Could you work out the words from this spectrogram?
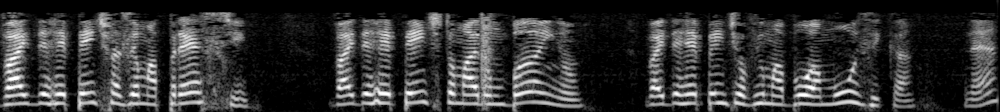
vai de repente fazer uma prece vai de repente tomar um banho, vai de repente ouvir uma boa música, né?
